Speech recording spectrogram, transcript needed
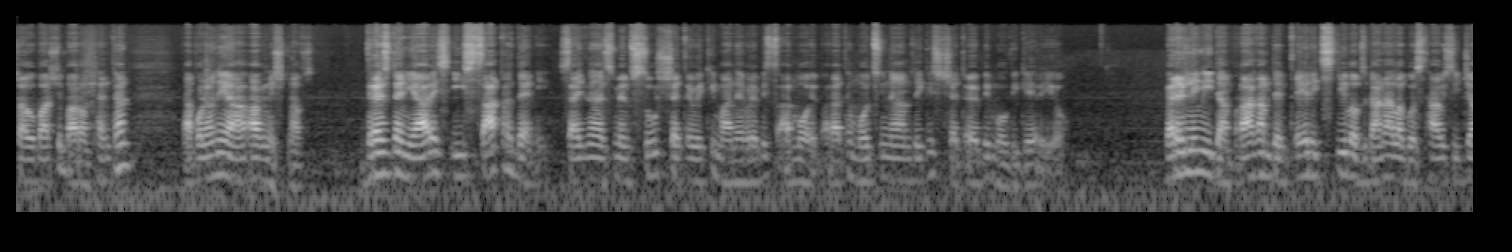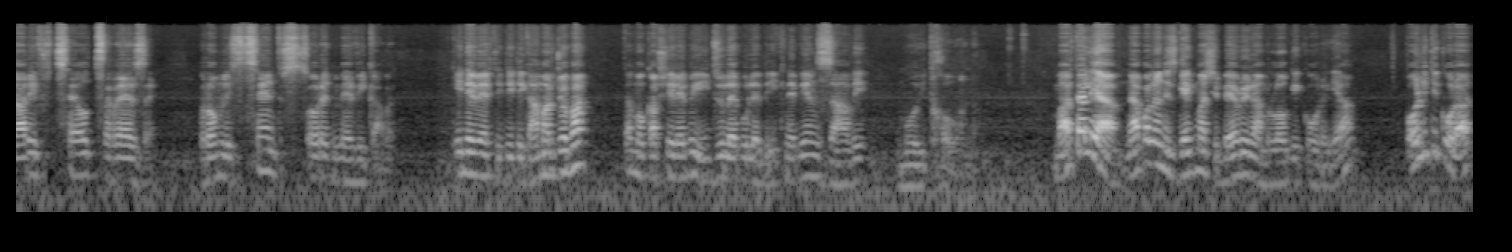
საუბარში ბარონ ფენთან ნაპოლეონი აღნიშნავს დრეზდენი არის ის საყრდენი, საიდანაც მე მსურს შეტევითი მანევრების წარმოება, რათა მოწინააღმდეგის შეტევები მოვიგერიო. ბერლინიდან პრაღამდე მტერი ცდილობს განალაგოს თავისი ჯარი ვრცელ წრეზე, რომლის ცენტრს სწორედ მე ვიკავებ. კიდევ ერთი დიდი გამარჯობა და მოკავშირეები იძულებულები იქნებიან ზავი მოითხოვონ. მართალია, ნაპოლეონის გეგმაში ბევრი რამ ლოგიკურია. პოლიტიკურად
